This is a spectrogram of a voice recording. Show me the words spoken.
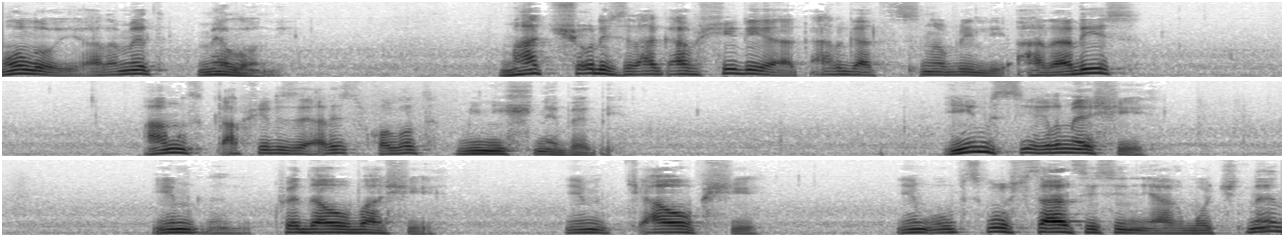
მოლოი, არამედ მელონი. მათ შორის რა კავშირია, კარგად ცნობილი არ არის. ამ კავშირზე არის მხოლოდ მინიშნებები. იმ სიღრმეში იმ ქვედაობაში იმ ჭაობში იმ უფსკუსაც ისინი აღმოჩნდნენ.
